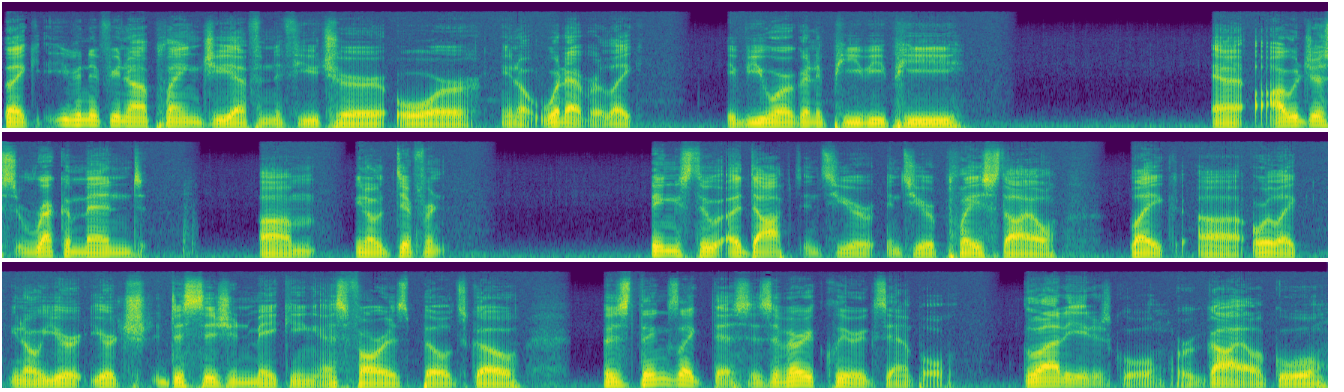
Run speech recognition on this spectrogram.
like even if you're not playing GF in the future or you know whatever, like if you are going to PvP, uh, I would just recommend, um, you know, different things to adopt into your into your play style, like uh, or like you know your your decision making as far as builds go, There's things like this is a very clear example. Gladiator's Ghoul or Guile Ghoul,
